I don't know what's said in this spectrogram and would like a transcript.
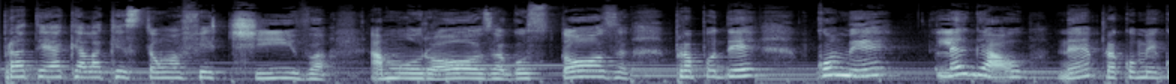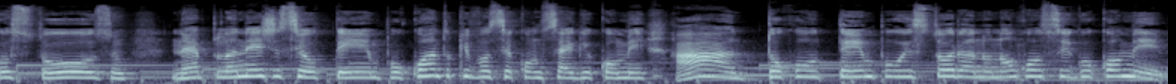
para ter aquela questão afetiva, amorosa, gostosa, para poder comer legal, né, para comer gostoso, né? Planeje seu tempo, quanto que você consegue comer. Ah, tô com o tempo estourando, não consigo comer.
